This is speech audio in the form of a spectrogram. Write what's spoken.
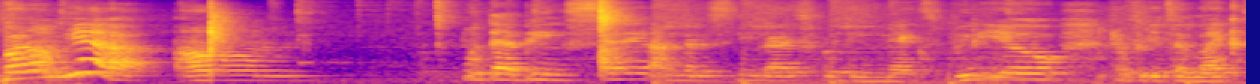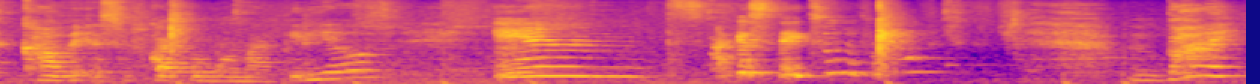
But um yeah, um with that being said, I'm gonna see you guys for the next video. Don't forget to like, comment, and subscribe for more of my videos. And I guess stay tuned for more. Bye.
